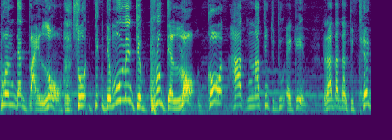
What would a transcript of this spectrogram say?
bonded by law. So the, the moment they broke the law, God had nothing to do again rather than to take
